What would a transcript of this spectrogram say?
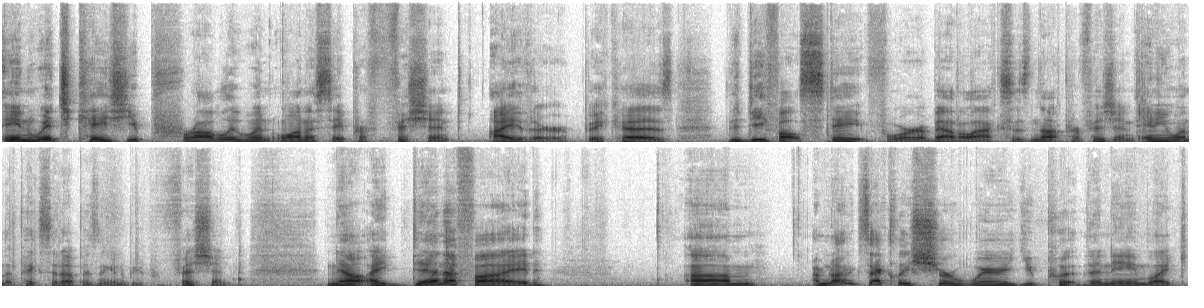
In which case you probably wouldn't want to say proficient either because the default state for a battle axe is not proficient. Anyone that picks it up isn't going to be proficient. Now, identified, um, I'm not exactly sure where you put the name, like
